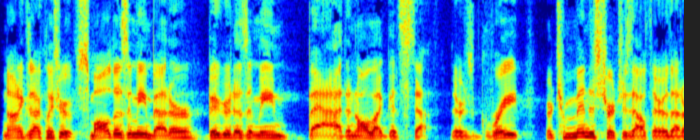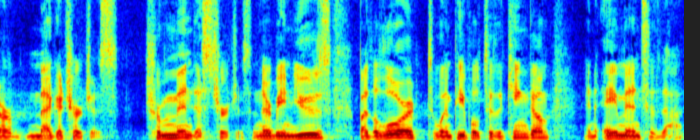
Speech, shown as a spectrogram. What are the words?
Not exactly true. Small doesn't mean better, bigger doesn't mean bad, and all that good stuff. There's great, there are tremendous churches out there that are mega churches, tremendous churches, and they're being used by the Lord to win people to the kingdom, and amen to that.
